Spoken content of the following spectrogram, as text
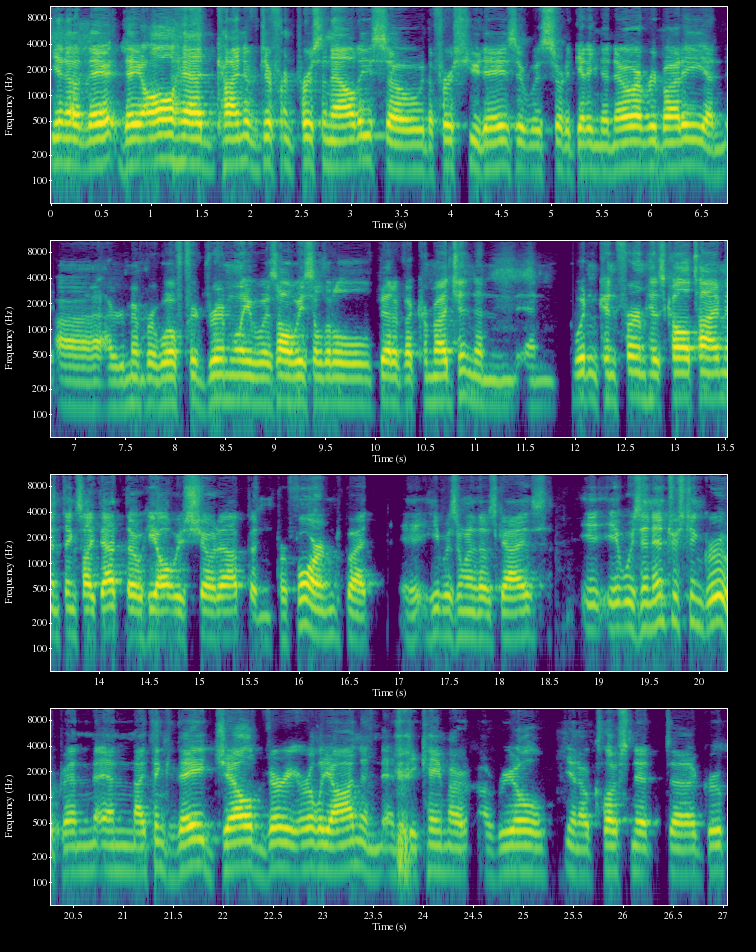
you know, they they all had kind of different personalities. So the first few days, it was sort of getting to know everybody. And uh, I remember Wilford Brimley was always a little bit of a curmudgeon and and wouldn't confirm his call time and things like that. Though he always showed up and performed, but he was one of those guys. It, it was an interesting group, and and I think they gelled very early on and, and became a, a real you know close knit uh, group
